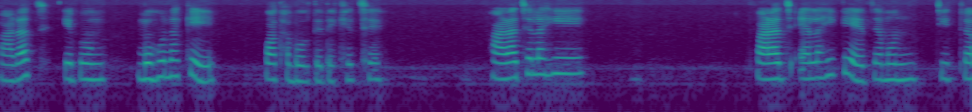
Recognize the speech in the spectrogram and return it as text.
ফারাজ এবং মোহনাকেই কথা বলতে দেখেছে। ফারাজ এলাহি, ফারাজ এলাহিকে যেমন চিত্রা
